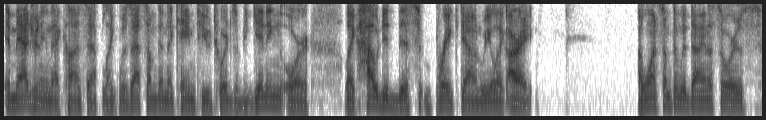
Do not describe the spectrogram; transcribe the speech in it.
imagining that concept, like was that something that came to you towards the beginning, or like how did this break down? Were you like, all right, I want something with dinosaurs.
